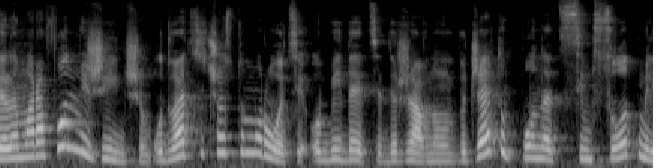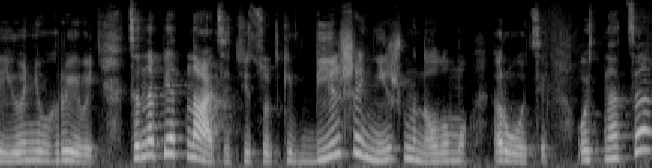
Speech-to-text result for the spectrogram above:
Телемарафон, між іншим, у 26-му році обійдеться державному бюджету понад 700 мільйонів гривень. Це на 15% більше, ніж в минулому році. Ось на це,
